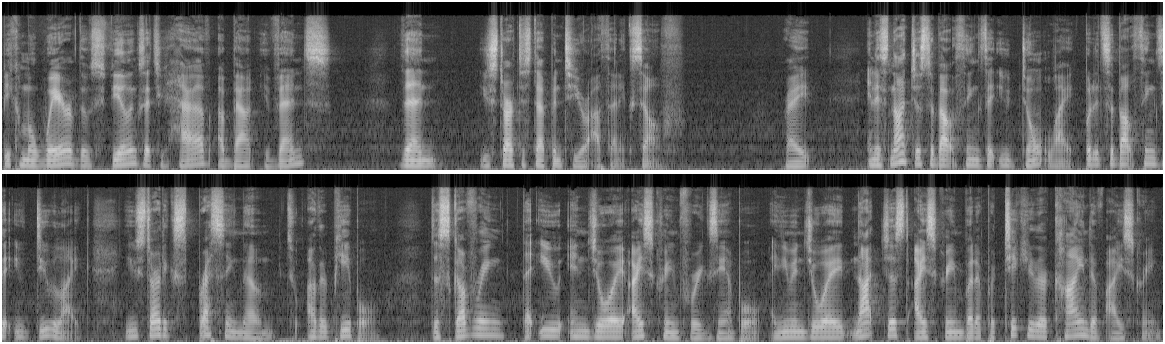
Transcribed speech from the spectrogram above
become aware of those feelings that you have about events, then you start to step into your authentic self, right? And it's not just about things that you don't like, but it's about things that you do like. You start expressing them to other people. Discovering that you enjoy ice cream, for example, and you enjoy not just ice cream, but a particular kind of ice cream,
